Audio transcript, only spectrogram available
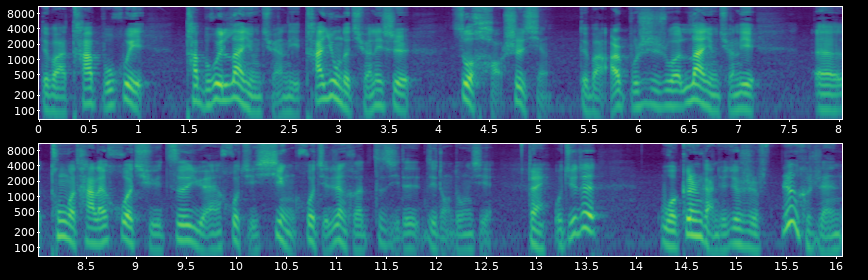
对。吧？他不会他不会滥用权力，他用的权力是做好事情，对吧？而不是说滥用权力，呃，通过它来获取资源、获取性、获取任何自己的这种东西。对，我觉得我个人感觉就是，任何人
